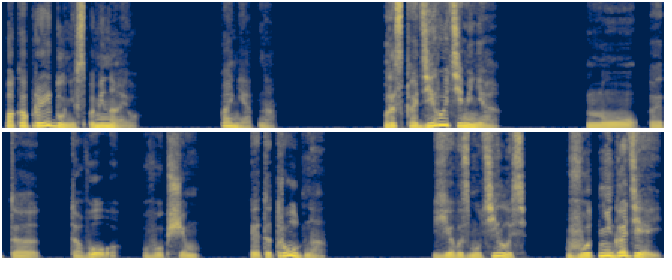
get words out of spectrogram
пока про еду не вспоминаю». «Понятно». «Раскодируйте меня». «Ну, это того, в общем, это трудно». Я возмутилась. «Вот негодяй,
